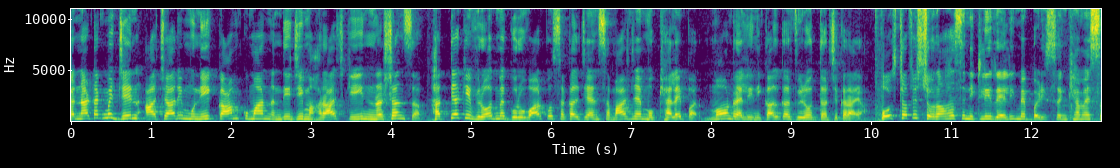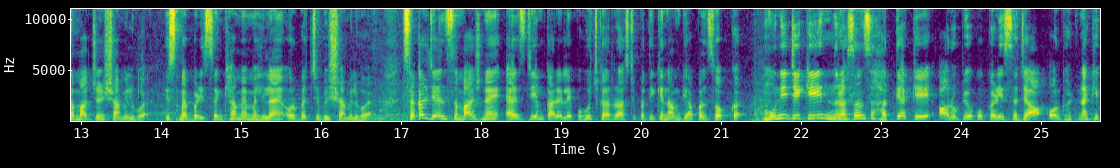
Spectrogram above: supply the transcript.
कर्नाटक में जैन आचार्य मुनि काम कुमार नंदी जी महाराज की नृशंस हत्या के विरोध में गुरुवार को सकल जैन समाज ने मुख्यालय पर मौन रैली निकालकर विरोध दर्ज कराया। पोस्ट ऑफ़िस चौराहा से निकली रैली में बड़ी संख्या में समाज जन शामिल हुए। इसमें बड़ी संख्या में महिलाएँ और बच्चे भी शामिल हुए। सकल जैन समाज ने एसडीएम कार्यालय पहुंचकर राष्ट्रपति के नाम ज्ञापन सौंपकर मुनि जी की नृशंस हत्या के आरोपियों को कड़ी सजा और घटना की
